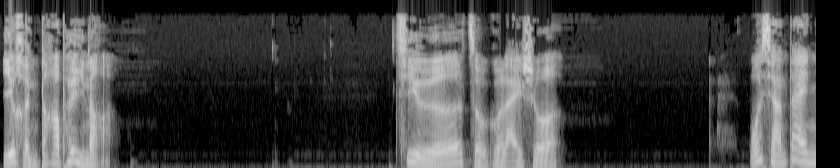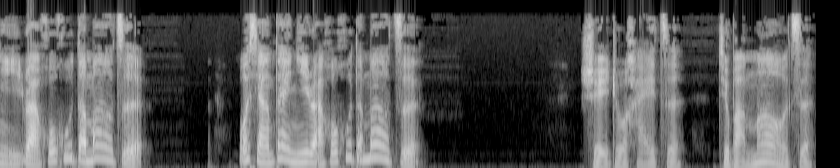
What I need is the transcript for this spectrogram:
也很搭配呢。企鹅走过来说：“我想戴你软乎乎的帽子，我想戴你软乎乎的帽子。”水珠孩子就把帽子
